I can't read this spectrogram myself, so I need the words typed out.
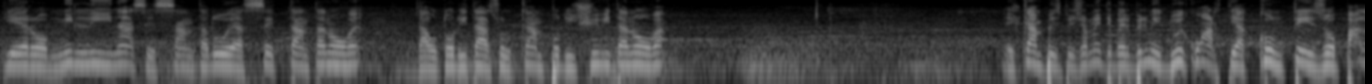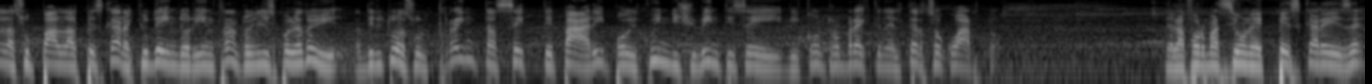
Piero Millina 62 a 79 da autorità sul campo di Civitanova. Il campo specialmente per i primi due quarti ha conteso palla su palla al Pescara chiudendo rientrando negli spogliatoi addirittura sul 37 pari poi il 15-26 di contro break nel terzo quarto della formazione pescarese.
